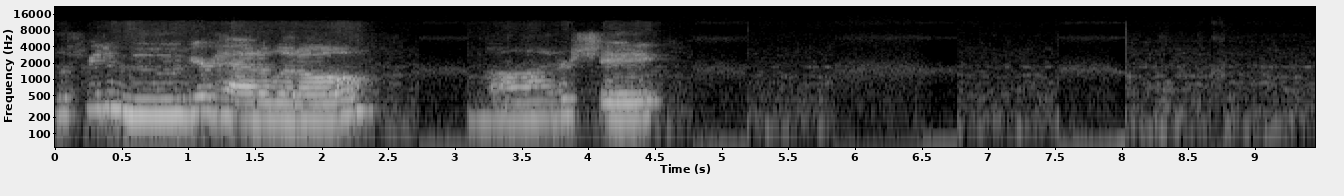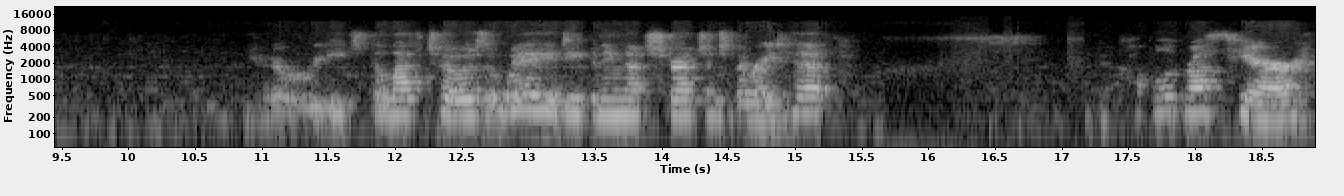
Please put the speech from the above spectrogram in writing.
Feel free to move your head a little, nod or shake. Try to reach the left toes away, deepening that stretch into the right hip. A couple of breaths here.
